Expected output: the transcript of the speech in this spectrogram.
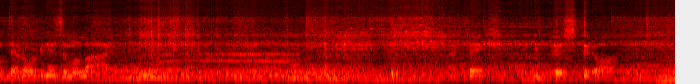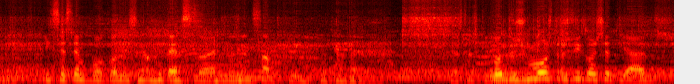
Want that organism alive. I think you pissed it off. Isso é sempre bom quando isso acontece, não é? Quando a gente sabe que, Quando os monstros ficam chateados.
